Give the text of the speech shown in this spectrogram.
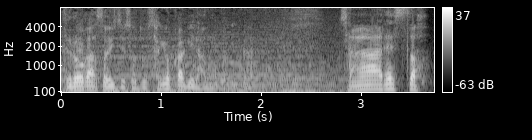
들어가서 이제 저도 사격각이 나온 거니까 잘했어.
